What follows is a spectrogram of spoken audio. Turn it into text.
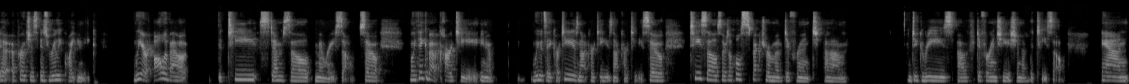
uh, approach is, is really quite unique. We are all about the T stem cell memory cell. So when we think about CAR T, you know, we would say CAR T is not CAR T is not CAR T. So T cells, there's a whole spectrum of different um, degrees of differentiation of the T cell. And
